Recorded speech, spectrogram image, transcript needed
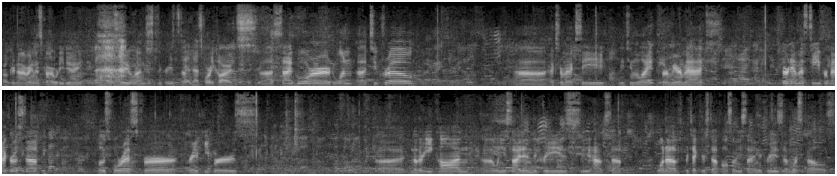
You're not running this card. What are you doing? Let's do run just decrease stuff. And that's 40 cards. Uh, sideboard, one, uh, two crow, uh, extra maxi, leeching the light for mirror match, third MST for back row stuff, close forest for gravekeepers, uh, another econ uh, when you side in decrees, so you have stuff. One of to protect your stuff. Also, when you side in decrees, you have more spells.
